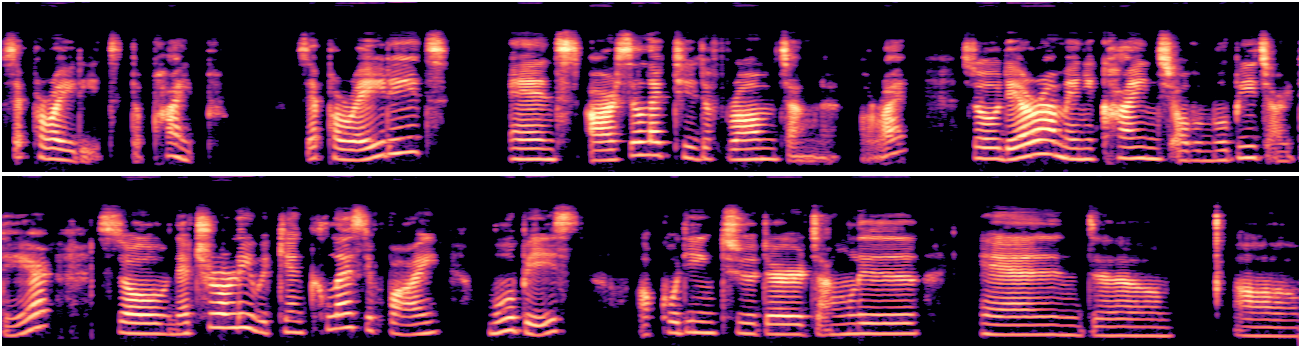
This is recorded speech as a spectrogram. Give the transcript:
separated, the pipe separated and are selected from genre. All right. So there are many kinds of movies are there. So naturally we can classify movies according to their genre and um, uh,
